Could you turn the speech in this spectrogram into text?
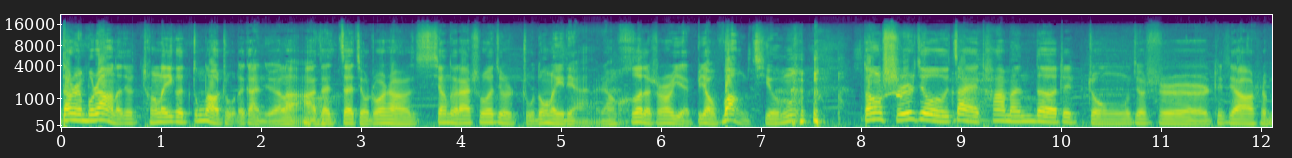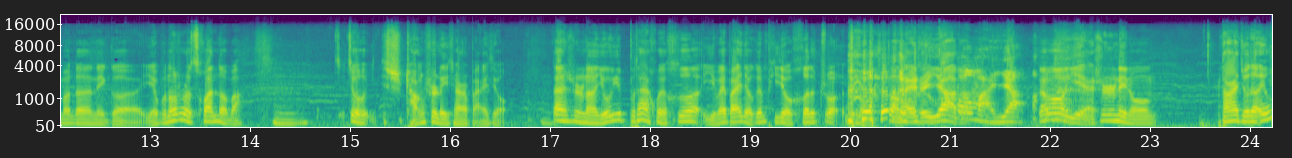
当仁不让的，就成了一个东道主的感觉了啊，哦在在酒桌上相对来说就是主动了一点，然后喝的时候也比较忘情。当时就在他们的这种就是这叫什么的那个，也不能说是撺掇吧，嗯就就是尝试了一下白酒。但是呢，由于不太会喝，以为白酒跟啤酒喝的状那种状态是一样的，方法一样，然后也是那种，当时觉得哎呦，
